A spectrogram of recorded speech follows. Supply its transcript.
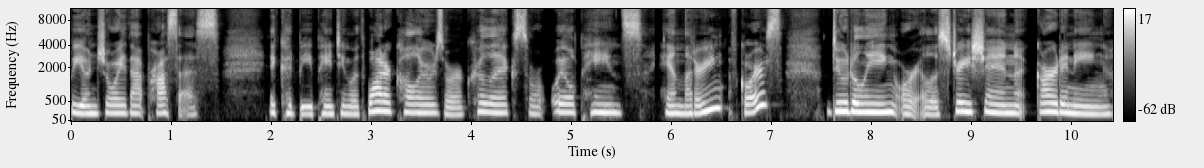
but you enjoy that process. It could be painting with watercolors or acrylics or oil paints, hand lettering, of course, doodling or illustration, gardening,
